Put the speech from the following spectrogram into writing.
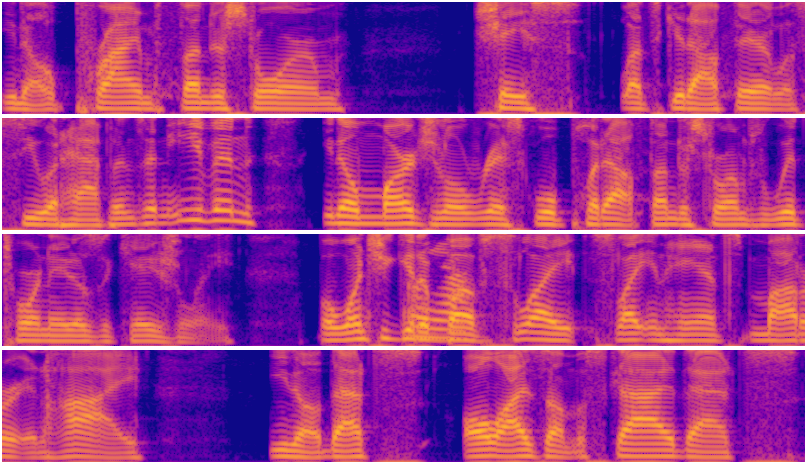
you know, prime thunderstorm chase. Let's get out there. Let's see what happens. And even, you know, marginal risk will put out thunderstorms with tornadoes occasionally. But once you get Oh, yeah. above slight, slight enhanced, moderate, and high, you know, that's all eyes on the sky. That's,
